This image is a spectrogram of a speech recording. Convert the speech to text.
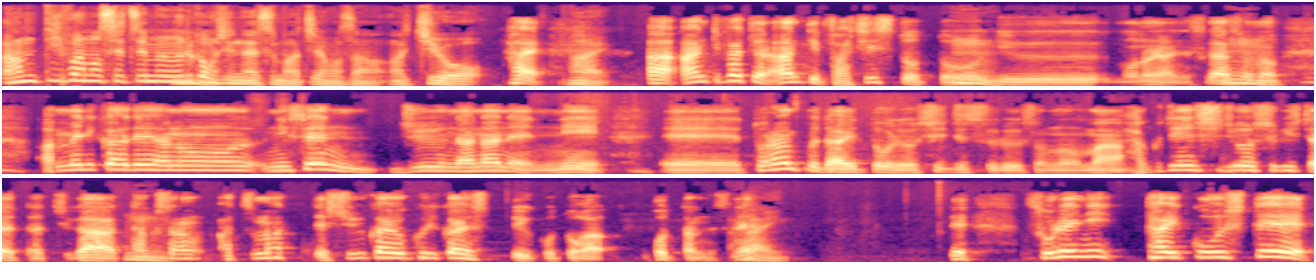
アンティファの説明もいるかもしれないです、町山さん、あ一応。はい、はい。あアンティファっていうのは anti-fascist というものなんですが、うん。そのアメリカであの2017年に、えートランプ大統領を支持するその、まあ、白人至上主義者たちがたくさん集まって集会を繰り返すっていうことが起こったんですね。はい。それに対抗して、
